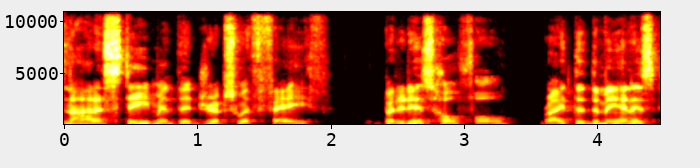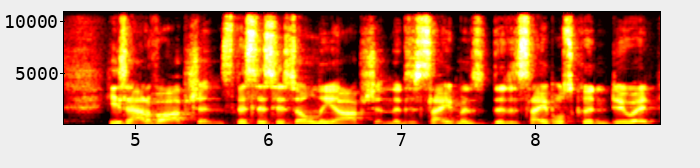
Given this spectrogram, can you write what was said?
not a statement that drips with faith, but it is hopeful right? The, the man is he's out of options. This is his only option. The disciples the disciples couldn't do it,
